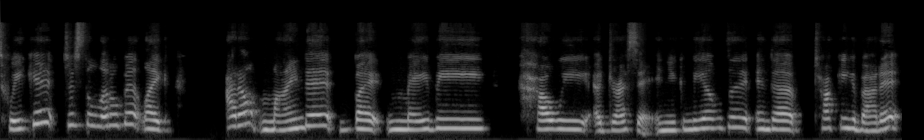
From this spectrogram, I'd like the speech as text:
tweak it just a little bit, like, I don't mind it, but maybe how we address it. And you can be able to end up talking about it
